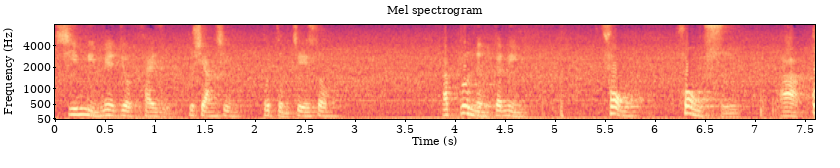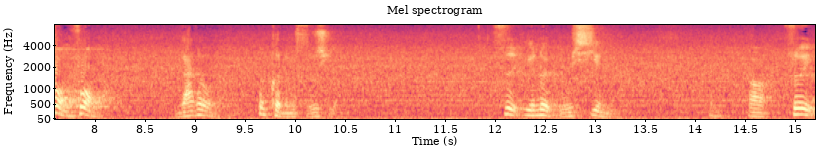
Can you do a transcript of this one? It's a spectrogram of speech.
心里面就开始不相信，不懂接受，他不能跟你奉奉持啊，供奉，然后。不可能实行，是因为不信啊，所以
